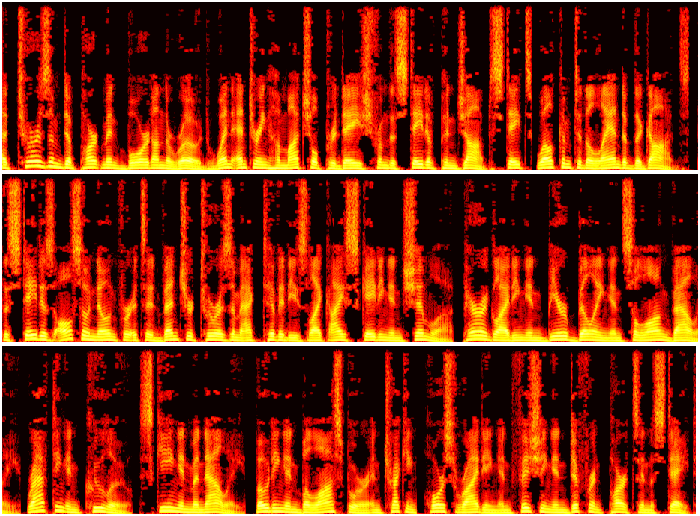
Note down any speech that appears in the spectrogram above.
A tourism department board on the road when entering Himachal Pradesh from the state of Punjab states Welcome to the land of the gods. The state is also known for its adventure tourism activities like ice skating in Shimla, paragliding in Bir Biling and Solang Valley, rafting in Kulu, skiing in Manali, boating in Bilaspur and trekking, horse riding and fishing in different parts in the state.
